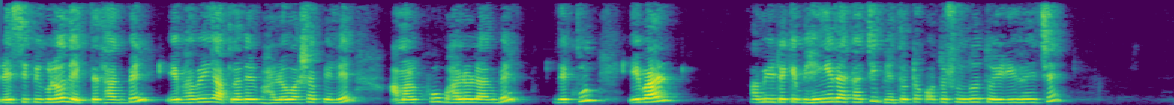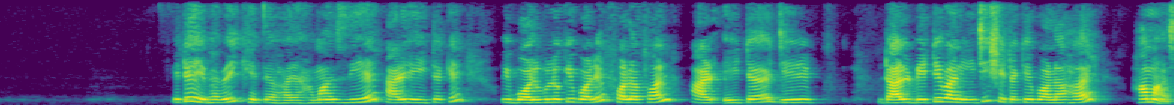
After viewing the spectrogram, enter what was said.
রেসিপিগুলো দেখতে থাকবেন। এভাবেই আপনাদের ভালোবাসা পেলে আমার খুব ভালো লাগবে। দেখুন, এবার আমি এটাকে ভেঙে দেখাচ্ছি। ভেতরটা কত সুন্দর তৈরি হয়েছে। এটা এভাবেই খেতে হয়। হামাস দিয়ে আর এইটাকে ওই বলগুলোকে বলে ফলাফল। আর এইটা যে ডাল বেটে বানিয়েছি সেটাকে বলা হয় হামাস।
